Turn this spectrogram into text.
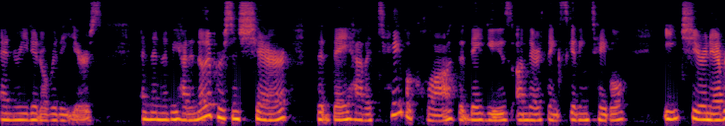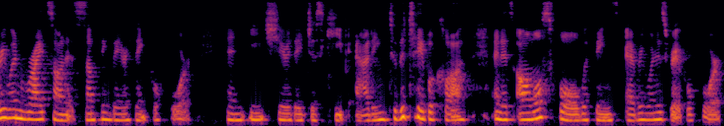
and read it over the years. And then we had another person share that they have a tablecloth that they use on their Thanksgiving table each year, and everyone writes on it something they are thankful for. And each year they just keep adding to the tablecloth, and it's almost full with things everyone is grateful for.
